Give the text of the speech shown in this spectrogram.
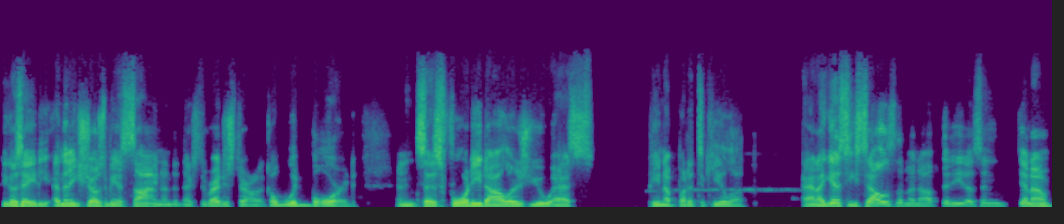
He goes, 80. And then he shows me a sign under next to the register, like a wood board, and it says $40 US peanut butter tequila. And I guess he sells them enough that he doesn't, you know,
